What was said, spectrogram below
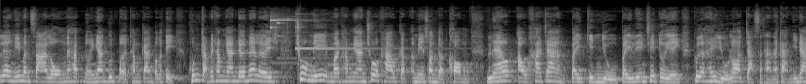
เรื่องนี้มันซาลงนะครับ หน่วยงานคุณเปิดทำการปกติ คุณกลับไปทำงานเดิมได้เลย ช่วงนี้มาทำงานชั่วคราวกับ amazon.com แล้วเอาค่าจ้างไปกินอยู่ไปเลี้ยงชีพตัวเอง เพื่อให้อยู่รอดจากสถานการณ์นี้ได้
